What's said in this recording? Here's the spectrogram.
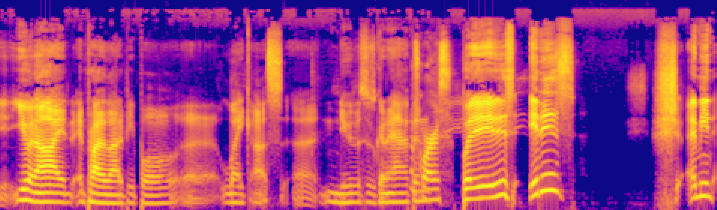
you and I and, and probably a lot of people uh, like us uh, knew this was going to happen. Of course. But it is it is sh- I mean,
